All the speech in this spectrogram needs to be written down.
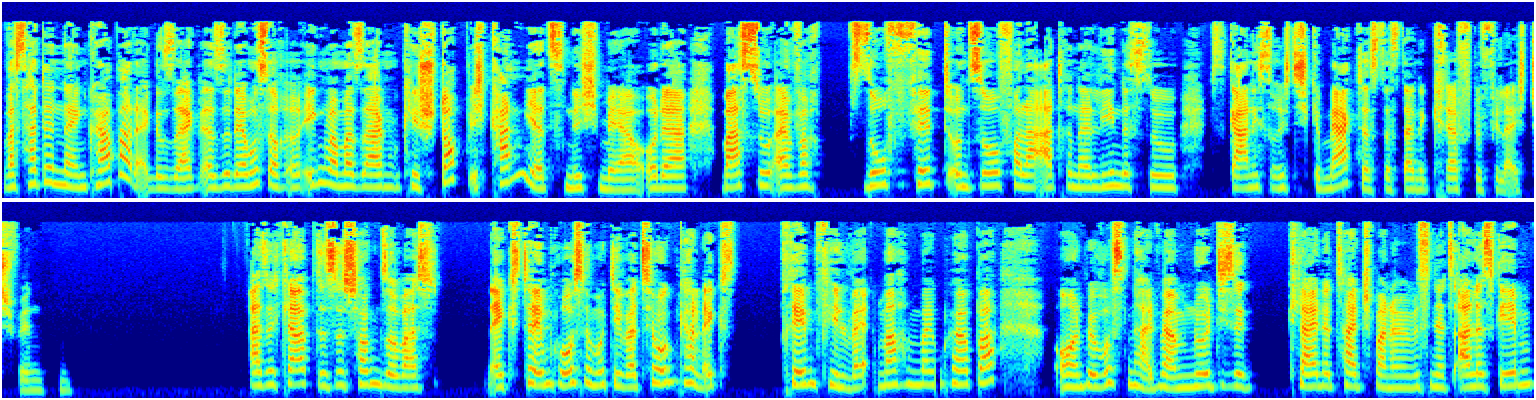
was hat denn dein Körper da gesagt? Also der muss auch irgendwann mal sagen, okay, stopp, ich kann jetzt nicht mehr. Oder warst du einfach so fit und so voller Adrenalin, dass du es gar nicht so richtig gemerkt hast, dass deine Kräfte vielleicht schwinden? Also ich glaube, das ist schon so was, extrem große Motivation kann extrem viel wettmachen beim Körper. Und wir wussten halt, wir haben nur diese kleine Zeitspanne, wir müssen jetzt alles geben.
